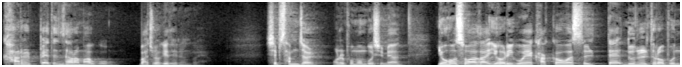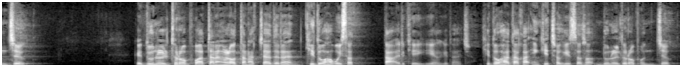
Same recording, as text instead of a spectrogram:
칼을 빼든 사람하고 마주하게 되는 거예요. 13절 오늘 본문 보시면 여호수아가 여리고에 가까웠을 때 눈을 들어 본즉 눈을 들어 보았다는 걸 어떤 학자들은 기도하고 있었다 이렇게 이야기도 하죠. 기도하다가 인기척이 있어서 눈을 들어 본즉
